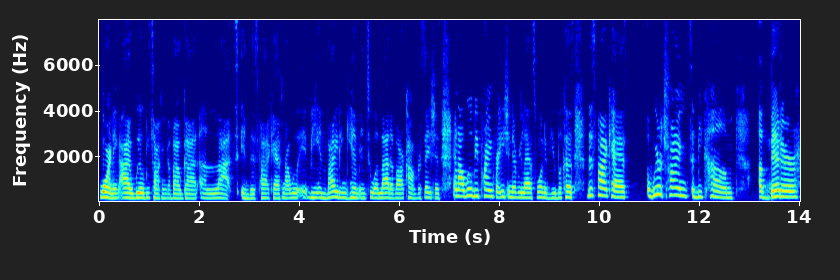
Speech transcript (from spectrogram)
warning, I will be talking about God a lot in this podcast and I will be inviting him into a lot of our conversations. And I will be praying for each and every last one of you because this podcast, we're trying to become a better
